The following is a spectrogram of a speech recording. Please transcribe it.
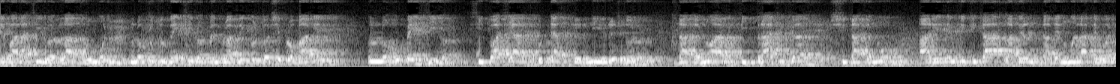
reparațiilor la drumuri, în locul subvențiilor pentru agricultori și probabil în locul pensiilor. Situația ar putea stârni râsul dacă nu ar fi tragică și dacă nu ar exemplifica, la fel ca de numărate ori,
